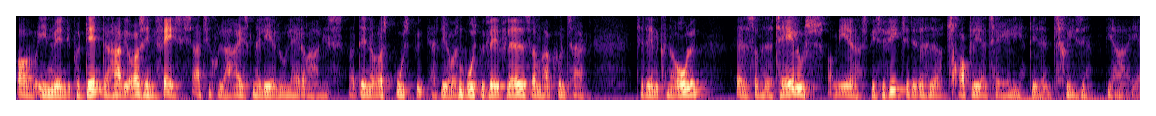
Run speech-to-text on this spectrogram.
og indvendigt på den, der har vi også en fasis articularis malleolus lateralis, og den er også brus, altså det er også en brusbeklædt flade, som har kontakt til den knogle, øh, som hedder talus, og mere specifikt til det, der hedder trochlea tali. Det er den trisse, vi har her.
